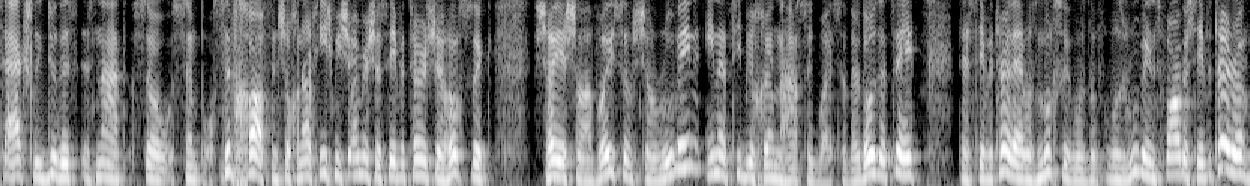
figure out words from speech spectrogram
to actually do this is not so simple. Mish Shasefer Torah Yochayim Lahachzik Bay. So there are those that say that Sefer Torah that was Muchzik was the, was Ruvain's father Sefer Torah.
